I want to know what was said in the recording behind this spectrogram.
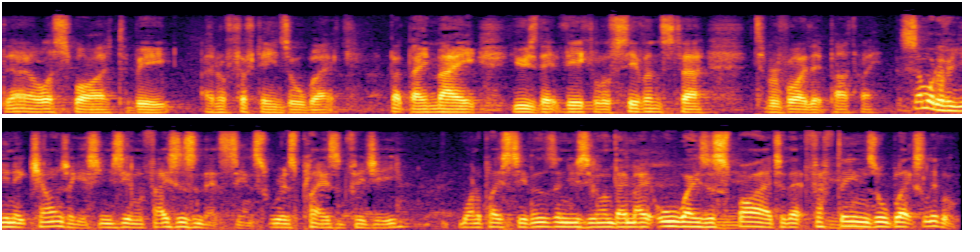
they'll aspire to be a 15s All Black but they may use that vehicle of sevens to, to provide that pathway. Somewhat of a unique challenge, I guess, New Zealand faces in that sense, whereas players in Fiji want to play sevens in New Zealand, they may always aspire yeah. to that 15s All Blacks level.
